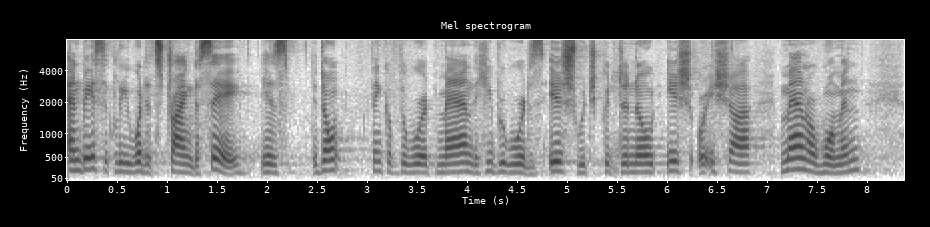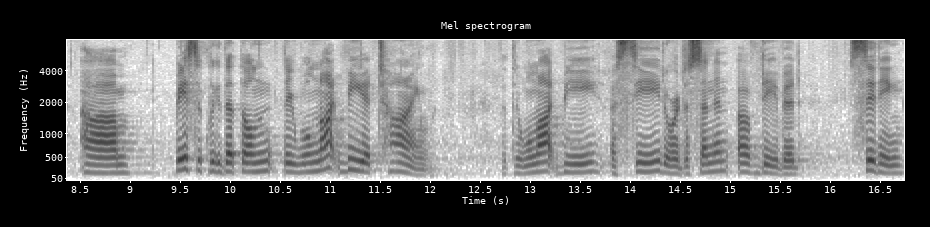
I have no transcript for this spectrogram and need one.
And basically, what it's trying to say is don't think of the word man. The Hebrew word is ish, which could denote ish or isha, man or woman. Um, basically that there will not be a time, that there will not be a seed or a descendant of David sitting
